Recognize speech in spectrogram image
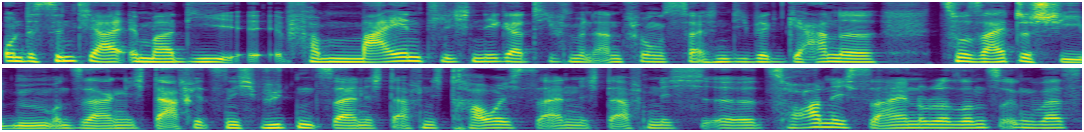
und es sind ja immer die äh, vermeintlich negativen, in Anführungszeichen, die wir gerne zur Seite schieben und sagen, ich darf jetzt nicht wütend sein, ich darf nicht traurig sein, ich darf nicht äh, zornig sein oder sonst irgendwas.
